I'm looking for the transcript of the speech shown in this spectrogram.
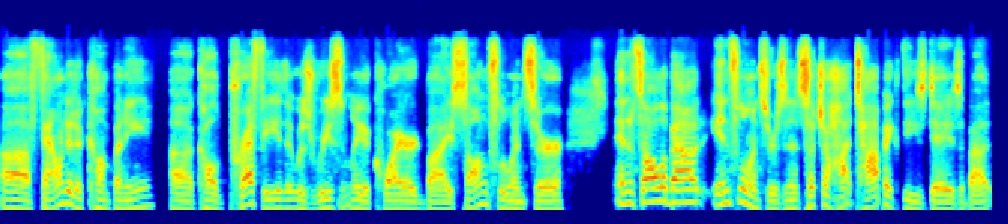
uh, founded a company uh, called Preffy that was recently acquired by Songfluencer. And it's all about influencers. And it's such a hot topic these days about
